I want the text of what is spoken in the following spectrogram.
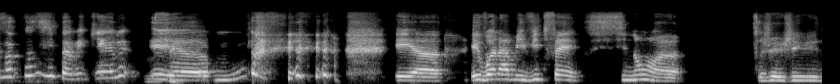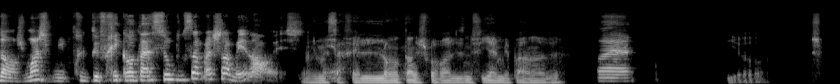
ça tout, avec elle. Et, euh, et, euh, et voilà, mais vite fait. Sinon, euh, je, j'ai, non, moi, j'ai mes trucs de fréquentation, tout ça, machin, mais non. mais ça fait longtemps que je peux parler d'une fille à mes parents. Ouais. Yo. Je-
